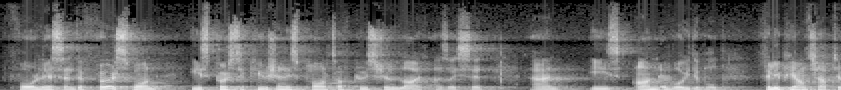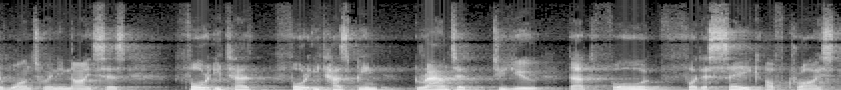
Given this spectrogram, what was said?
Four lessons. The first one is persecution is part of Christian life, as I said, and is unavoidable. Philippians chapter 1 29 says, For it has, for it has been granted to you that for, for the sake of Christ,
